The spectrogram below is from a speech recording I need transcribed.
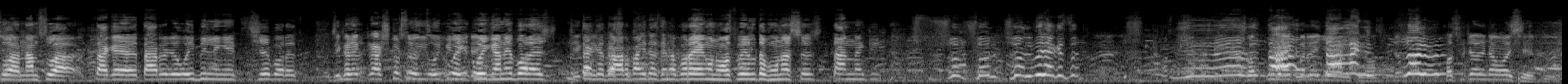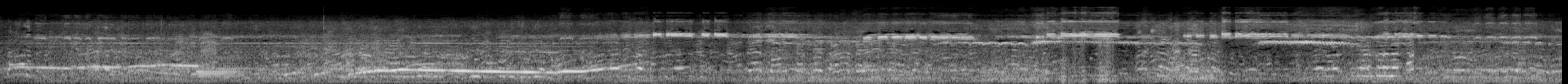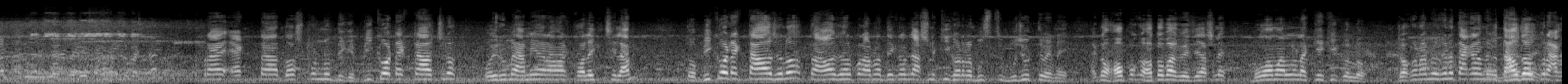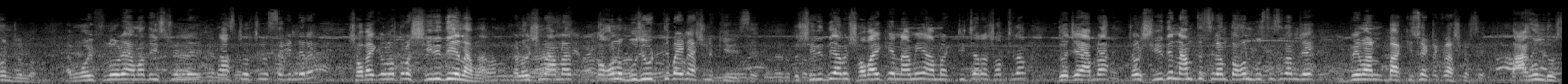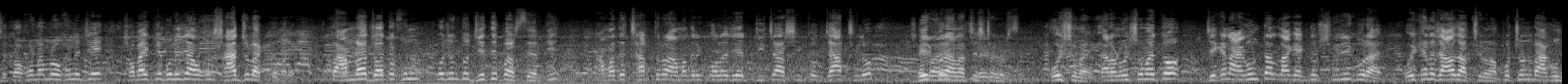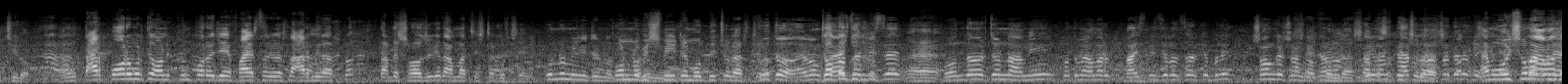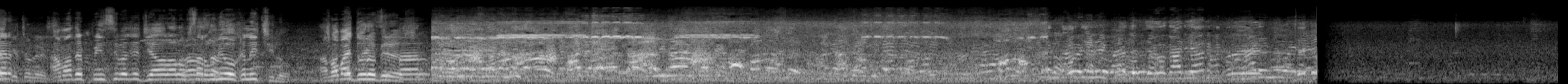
সোয়া নাম সোয়া তাকে তার ওই বিল্ডিং এ সে পরে যেখানে ক্রাশ করছে ওই ওই। ওইখানে পরে তাকে তো আর পাইতেছে না। পরে এখন হসপিটালতে ফোন আসছে তার নাকি শরীর বেড়ে গেছে। সব পুরো তার- একবারে ইয়ে তার হয়েছে, নাকি hospital- শরীর- হসপিটালে নেওয়া হয়েছে আর কি প্রায় একটা দশ পনেরোর দিকে। বিকট একটা আওয়াজ ছিল। ওই রুমে আমি আর আমার কলিগ ছিলাম। তো বিকট একটা আওয়াজ হলো। তো আওয়াজ হওয়ার পর আমরা দেখলাম যে আসলে কি ঘটনা বুঝতে বুঝে উঠতে পারি নাই। একদম হতবাক হয়েছে আসলে বোমা মারলো না কে কী করল। যখন আমি ওখানে তাকালাম দাও দাউ করে আগুন জ্বললো। এবং ওই ফ্লোরে আমাদের স্টুডেন্টের ক্লাস চলছিল সেকেন্ড ইয়ারে সবাইকে বললাম তোমরা সিঁড়ি দিয়ে নামো। কারণ ওই সময় আমরা তখনও বুঝে উঠতে পারি না আসলে কি হয়েছে। তো সিঁড়ি দিয়ে আমি সবাইকে নামিয়ে আমরা টিচাররা সব ছিলাম। তো যে আমরা যখন সিঁড়ি দিয়ে নামতেছিলাম তখন বুঝতেছিলাম যে বিমান বা কিছু একটা ক্রাশ করছে বা আগুন ধরছে। তখন আমরা ওখানে যে সবাইকে বলি যে আমাকে সাহায্য লাগতে পারে। তো আমরা যতক্ষণ পর্যন্ত যেতে পারছি আর কি আমাদের ছাত্র আমাদের কলেজের টিচার শিক্ষক যা ছিল বের করে আনার চেষ্টা করছে ওই সময়। কারণ ওই সময় তো যেখানে আগুনটা লাগে একদম সিঁড়ির গোড়ায় ওইখানে যাওয়া যাচ্ছিল না প্রচণ্ড আগুন ছিল। এবং তার পরবর্তী অনেকক্ষণ পরে যে ফায়ার সার্ভিস আসলো আর্মি রাষ্ট্র তাদের সহযোগিতা আমরা চেষ্টা করছি। পনেরো মিনিটের মধ্যে পনেরো বিশ মিনিটের মধ্যে চলে আসছে দ্রুত এবং যত সার্ভিসে হ্যাঁ। ফোন দেওয়ার জন্য আমি প্রথমে আমার ভাইস প্রিন্সিপাল স্যারকে বলি সঙ্গে সঙ্গে সাথে সাথে চলে হওয়ার আসে। সাথে সাথে এবং ওই সময় আমাদের। আমাদের প্রিন্সিপাল যে জিয়াউল আলম স্যার। উনি ওখানেই ছিল। সবাই দৌড়ে principal-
